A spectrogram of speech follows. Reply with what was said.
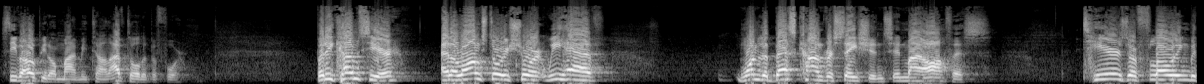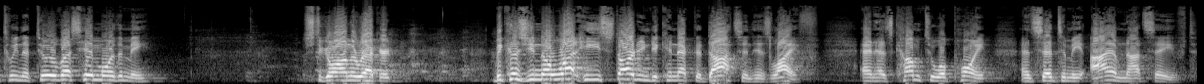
Steve, I hope you don't mind me telling. I've told it before. But he comes here, and a long story short, we have one of the best conversations in my office Tears are flowing between the two of us, him more than me. Just to go on the record. Because you know what? He's starting to connect the dots in his life and has come to a point and said to me, I am not saved,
